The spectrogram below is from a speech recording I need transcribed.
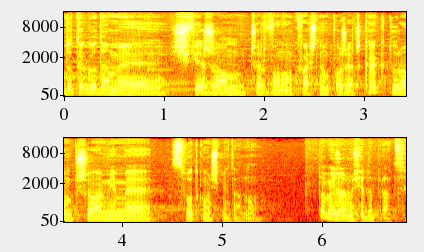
Do tego damy świeżą, czerwoną, kwaśną porzeczkę, którą przełamiemy słodką śmietaną. To bierzemy się do pracy.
